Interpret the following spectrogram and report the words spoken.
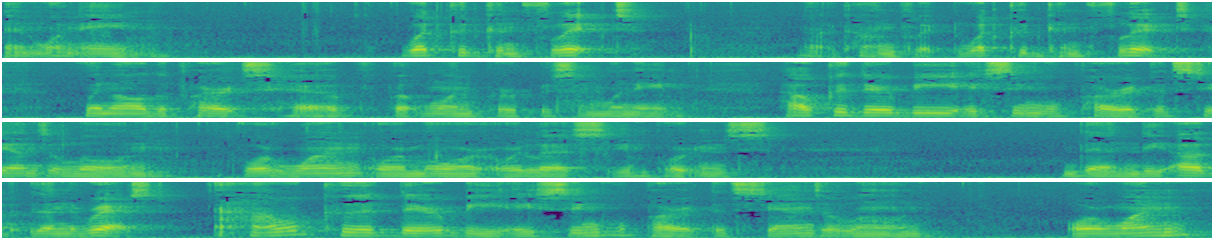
and one aim? What could conflict, not conflict, what could conflict when all the parts have but one purpose and one aim? How could there be a single part that stands alone, or one or more or less importance than the other than the rest? How could there be a single part that stands alone, or one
